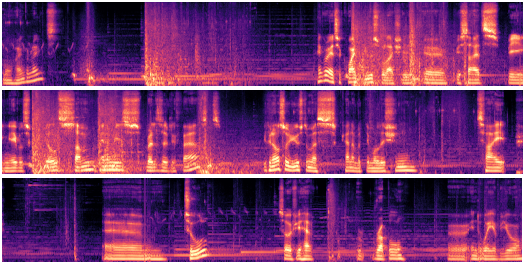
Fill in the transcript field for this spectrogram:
More hand grenades. Hand grenades are quite useful actually, uh, besides being able to kill some enemies relatively fast. You can also use them as kind of a demolition type um, tool. So if you have rubble uh, in the way of your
